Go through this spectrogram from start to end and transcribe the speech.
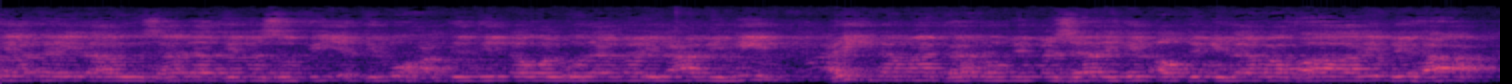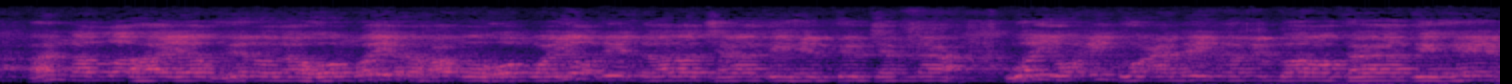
الفاتحة إلى رسالتنا صوفية المحدثين والعلماء العاملين أينما كانوا من مشارق الأرض إلى مغاربها أن الله يغفر لهم ويرحمهم ويعلي درجاتهم في الجنة ويعد علينا من بركاتهم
